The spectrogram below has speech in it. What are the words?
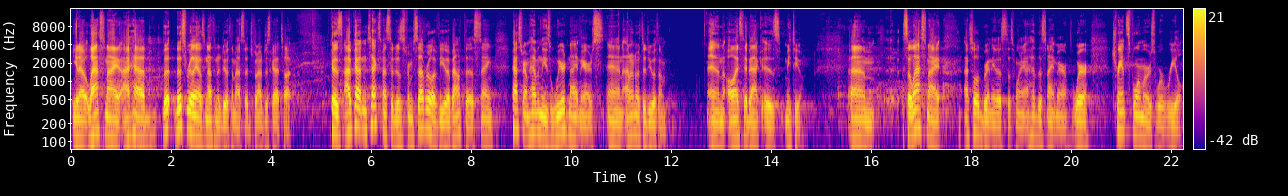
you know, last night I had, this really has nothing to do with the message, but I've just got to tell it. Because I've gotten text messages from several of you about this saying, Pastor, I'm having these weird nightmares and I don't know what to do with them. And all I say back is, me too. Um, so last night, I told Brittany this this morning. I had this nightmare where Transformers were real.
